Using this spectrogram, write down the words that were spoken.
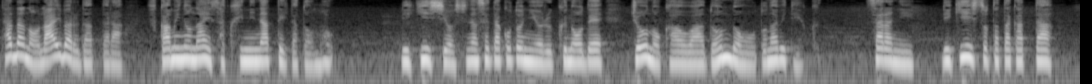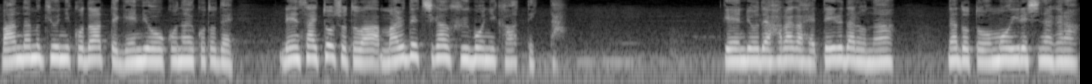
ただのライバルだったら深みのない作品になっていたと思う。力士を死なせたことによる苦悩で、ジョーの顔はどんどん大人びてゆく。さらに、力士と戦ったバンダム級にこだわって減量を行うことで、連載当初とはまるで違う風貌に変わっていった。減量で腹が減っているだろうな、などと思い入れしながら、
